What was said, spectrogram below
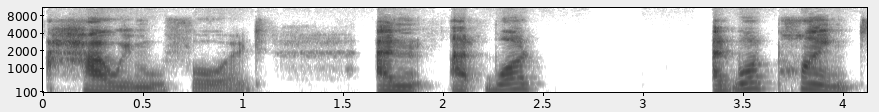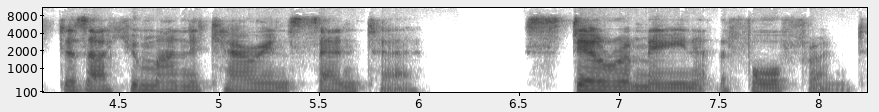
how we move forward, and at what at what point does our humanitarian center still remain at the forefront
